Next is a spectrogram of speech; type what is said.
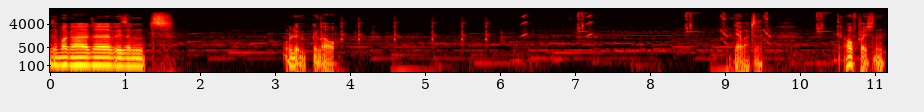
Sind wir gerade? Wir sind Olymp, genau. Ja, warte. Aufbrechen.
